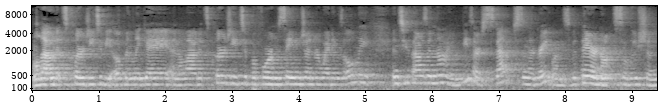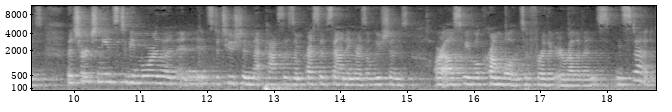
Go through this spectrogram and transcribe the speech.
allowed its clergy to be openly gay, and allowed its clergy to perform same gender weddings only in 2009. These are steps, and they're great ones, but they are not solutions. The church needs to be more than an institution that passes impressive sounding resolutions, or else we will crumble into further irrelevance. Instead,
